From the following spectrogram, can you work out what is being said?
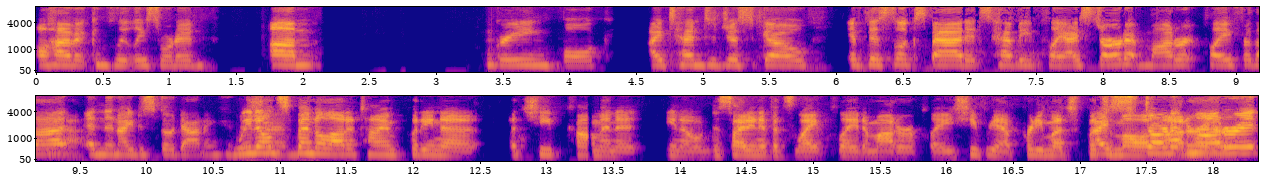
I'll have it completely sorted. Um grading bulk, I tend to just go if this looks bad, it's heavy play. I start at moderate play for that Yeah. and then I just go down in condition. we don't spend a lot of time putting a, a cheap comment at you know deciding if it's light play to moderate play. She yeah pretty much puts I them all start at at moderate,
